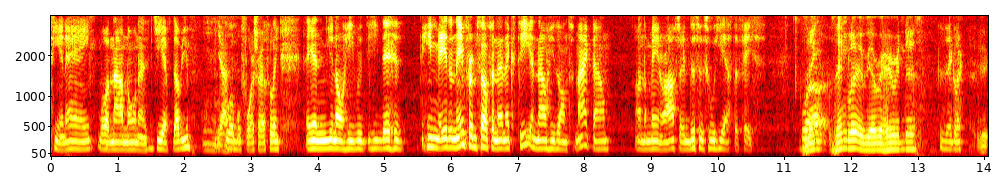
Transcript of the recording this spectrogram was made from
TNA, well now known as GFW, mm-hmm. Yes. Global Force Wrestling, and you know he was he did his he made a name for himself in NXT, and now he's on SmackDown on the main roster, and this is who he has to face, Zing, uh, Zingler, if you ever hearing this, Ziggler. you're,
